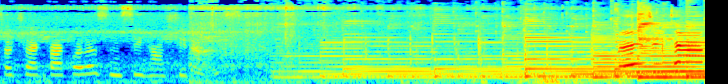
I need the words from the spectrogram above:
So check back with us and see how she does. Crazy time!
